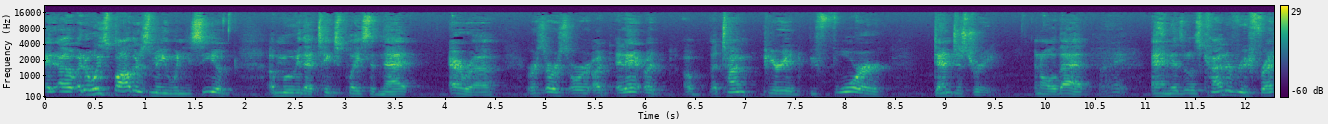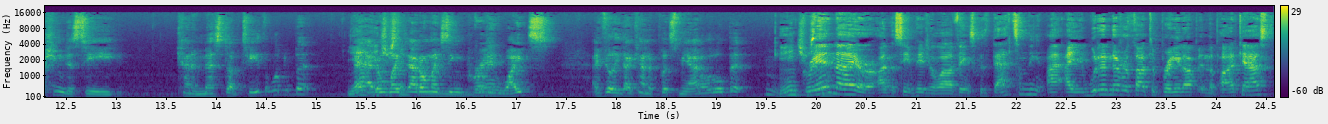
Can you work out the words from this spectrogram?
It, uh, it always bothers me when you see a, a movie that takes place in that era, or or, or a, a, a, time period before dentistry and all that Right. and it was kind of refreshing to see kind of messed up teeth a little bit. Yeah, I, I don't like. I don't like seeing pearly whites. I feel like that kind of puts me out a little bit. Interesting. Grant and I are on the same page on a lot of things because that's something I, I would have never thought to bring it up in the podcast,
